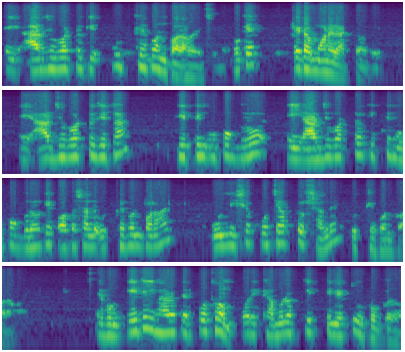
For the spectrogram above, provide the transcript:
এই আর্যভট্টকে উৎক্ষেপণ করা হয়েছিল, ওকে? এটা মনে রাখতে হবে। এই আর্যভট্ট যেটা, কৃত্রিম উপগ্রহ, এই আর্যভট্ট কৃত্রিম উপগ্রহকে কত সালে উৎক্ষেপণ করা হয়? উনিশশো পঁচাত্তর সালে উৎক্ষেপণ করা হয়। এবং এটাই ভারতের প্রথম পরীক্ষামূলক কৃত্রিম একটি উপগ্রহ।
